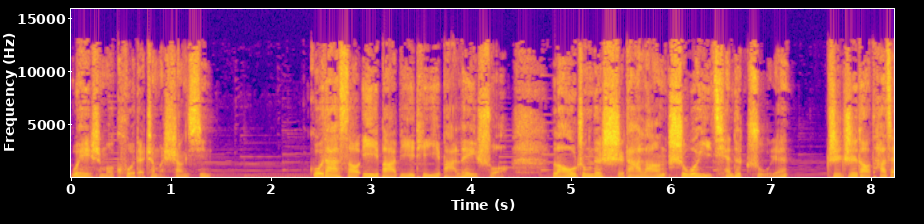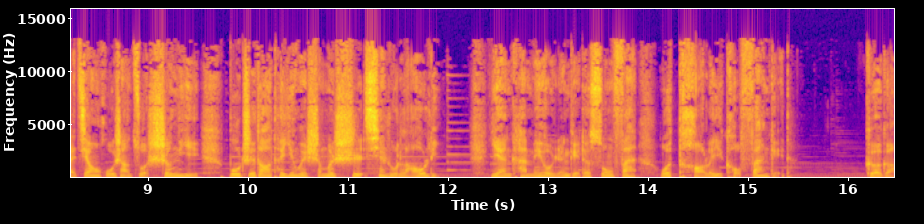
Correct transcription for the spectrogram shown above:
为什么哭得这么伤心，顾大嫂一把鼻涕一把泪说：“牢中的史大郎是我以前的主人，只知道他在江湖上做生意，不知道他因为什么事陷入牢里。眼看没有人给他送饭，我讨了一口饭给他。哥哥，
